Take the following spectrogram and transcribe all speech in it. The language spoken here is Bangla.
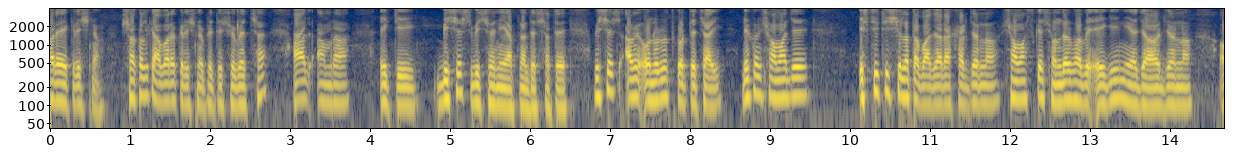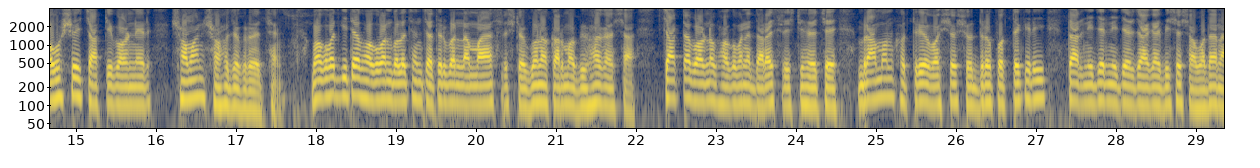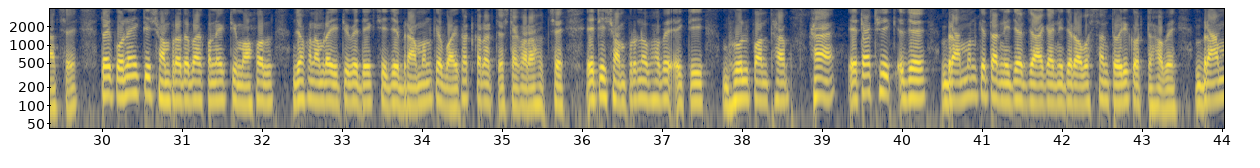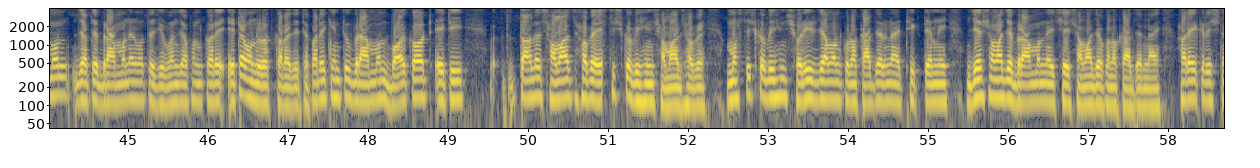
হরে কৃষ্ণ। সকলকে আবারও কৃষ্ণপ্রীতি শুভেচ্ছা। আজ আমরা একটি বিশেষ বিষয় নিয়ে আপনাদের সাথে বিশেষ আমি অনুরোধ করতে চাই, দেখুন সমাজে স্থিতিশীলতা বজায় রাখার জন্য, সমাজকে সুন্দরভাবে এগিয়ে নিয়ে যাওয়ার জন্য অবশ্যই চারটি বর্ণের সমান সহযোগ রয়েছে। ভগবদ্গীতা ভগবান বলেছেন, চতুর্বর্ণা মায়া সৃষ্ট গুণকর্ম বিভাগ আসা চারটা বর্ণ ভগবানের দ্বারাই সৃষ্টি হয়েছে। ব্রাহ্মণ, ক্ষত্রিয়, বৈশ্য, শূদ্র প্রত্যেকেরই তার নিজের নিজের জায়গায় বিশেষ অবদান আছে। তাই কোনো একটি সম্প্রদায় বা কোনো একটি মহল যখন আমরা ইউটিউবে দেখছি যে ব্রাহ্মণকে বয়কট করার চেষ্টা করা হচ্ছে, এটি সম্পূর্ণভাবে একটি ভুল পন্থা। হ্যাঁ এটা ঠিক যে ব্রাহ্মণকে তার নিজের জায়গায় নিজের অবস্থান তৈরি করতে হবে। ব্রাহ্মণ যাতে ব্রাহ্মণের মতো জীবনযাপন করে, এটা অনুরোধ করা যেতে পারে। কিন্তু ব্রাহ্মণ বয়কট, এটি তাহলে সমাজ হবে, মস্তিষ্কবিহীন সমাজ হবে। মস্তিষ্কবিহীন শরীর যেমন কোনো কাজের নয় ঠিক তেমনি যে সমাজে ব্রাহ্মণ নেই, সেই সমাজও কোনো কাজের নয় হরে কৃষ্ণ।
